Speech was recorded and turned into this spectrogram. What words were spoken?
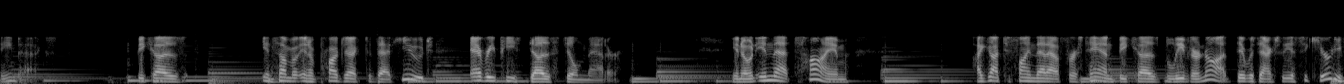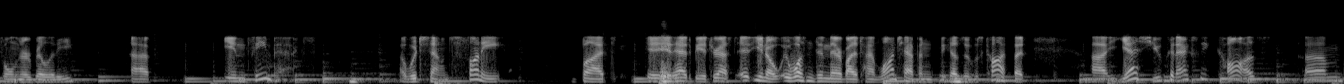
theme packs because in some in a project that huge, every piece does still matter. You know, and in that time, I got to find that out firsthand because, believe it or not, there was actually a security vulnerability uh, in theme packs, uh, which sounds funny, but it, it had to be addressed. It, you know, it wasn't in there by the time launch happened because it was caught, but uh, yes, you could actually cause um,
